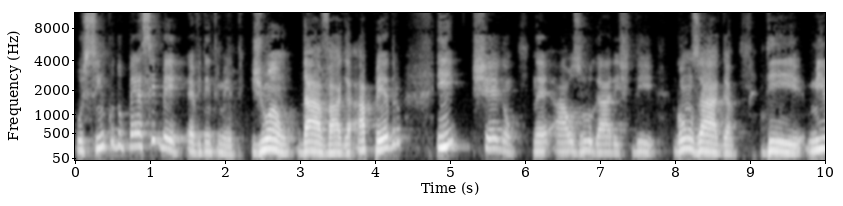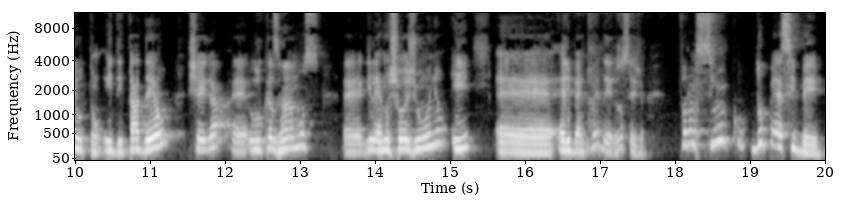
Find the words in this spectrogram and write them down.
Os cinco do PSB, evidentemente. João dá a vaga a Pedro e chegam né, aos lugares de Gonzaga, de Milton e de Tadeu, chega é, Lucas Ramos, é, Guilherme Shoa Júnior e é, Heriberto Medeiros. Ou seja, foram cinco do PSB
